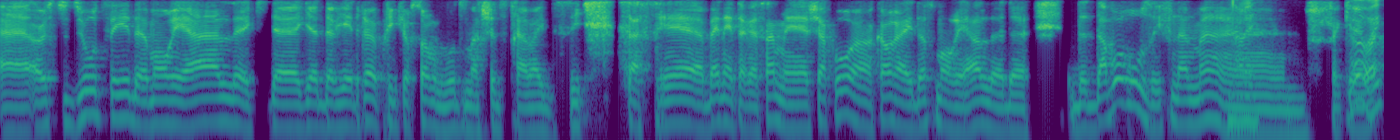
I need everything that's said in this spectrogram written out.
euh, un studio, tu sais, de Montréal qui deviendrait un précurseur au niveau du marché du travail d'ici. Ça serait bien intéressant, mais chapeau encore à Eidos Montréal de d'avoir osé finalement. Euh, ah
